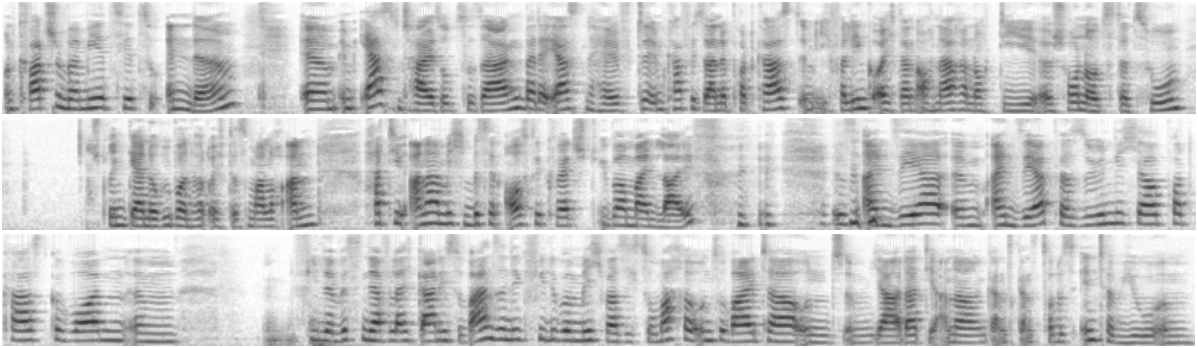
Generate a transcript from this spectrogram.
und quatschen bei mir jetzt hier zu Ende. Ähm, Im ersten Teil sozusagen, bei der ersten Hälfte im Kaffeesahne-Podcast, ähm, ich verlinke euch dann auch nachher noch die äh, Shownotes dazu. Springt gerne rüber und hört euch das mal noch an. Hat die Anna mich ein bisschen ausgequetscht über mein Live. ist ein sehr, ähm, ein sehr persönlicher Podcast geworden. Ähm, viele wissen ja vielleicht gar nicht so wahnsinnig viel über mich, was ich so mache und so weiter. Und ähm, ja, da hat die Anna ein ganz, ganz tolles Interview ähm,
